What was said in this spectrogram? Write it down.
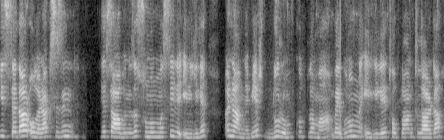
hissedar olarak sizin hesabınıza sunulması ile ilgili önemli bir durum, kutlama ve bununla ilgili toplantılarda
